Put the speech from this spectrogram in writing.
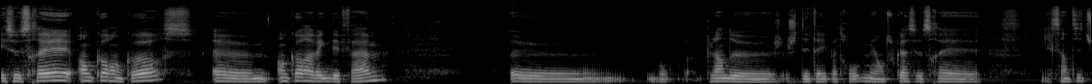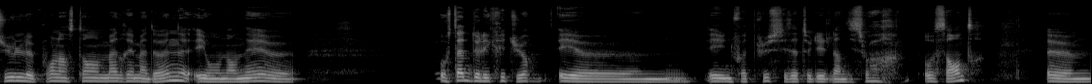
Et ce serait encore en Corse, encore avec des femmes. Bon, bah, plein de. Je, détaille pas trop, mais en tout cas, ce serait. Il s'intitule pour l'instant Madre Madone et on en est au stade de l'écriture. Et, euh, et, une fois de plus, les ateliers de lundi soir au centre. Euh,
